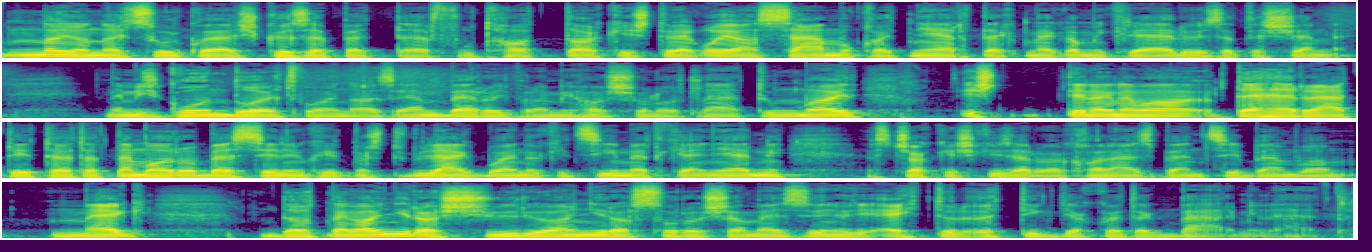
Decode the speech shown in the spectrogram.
nagyon nagy szurkolás közepettel futhattak, és tényleg olyan számokat nyertek meg, amikre előzetesen nem is gondolt volna az ember, hogy valami hasonlót látunk majd, és tényleg nem a teherrátétel, tehát nem arról beszélünk, hogy most világbajnoki címet kell nyerni, ez csak és kizárólag Halász Bencében van meg, de ott meg annyira sűrű, annyira szoros a mezőny, hogy egytől ötig gyakorlatilag bármi lehet.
